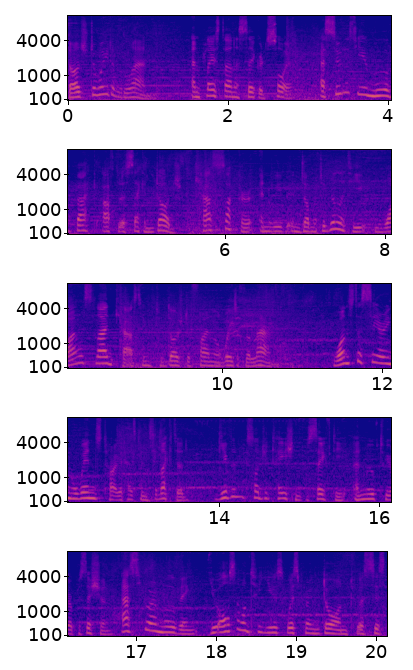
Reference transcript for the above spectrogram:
Dodge the weight of the land, and place down a Sacred Soil. As soon as you move back after the second dodge, cast Succor and weave Indomitability while slide casting to dodge the final weight of the land. Once the Searing Winds target has been selected, give them Excogitation for safety and move to your position. As you are moving, you also want to use Whispering Dawn to assist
